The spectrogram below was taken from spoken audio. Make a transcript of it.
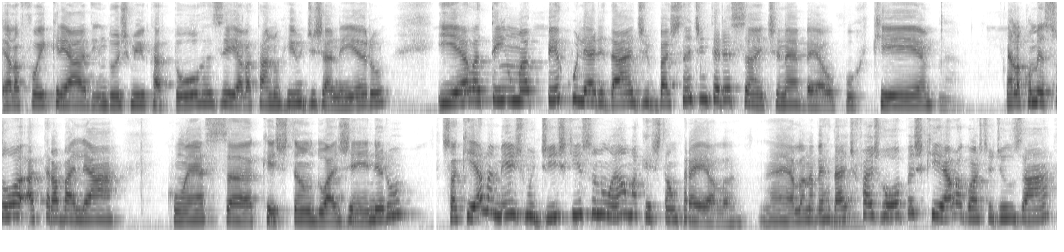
ela foi criada em 2014, ela está no Rio de Janeiro e ela tem uma peculiaridade bastante interessante, né, Bel? Porque é. ela começou a trabalhar com essa questão do agênero, só que ela mesmo diz que isso não é uma questão para ela. Né? Ela, na verdade, é. faz roupas que ela gosta de usar,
